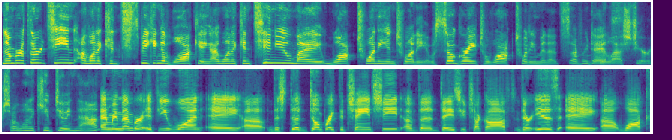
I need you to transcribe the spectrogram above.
Number 13, I want to con- speaking of walking, I want to continue my walk 20 and 20. It was so great to walk 20 minutes every day last year. So I want to keep doing that. And remember, if you want a uh, the, the don't break the chain sheet of the days you check off, there is a uh, walk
